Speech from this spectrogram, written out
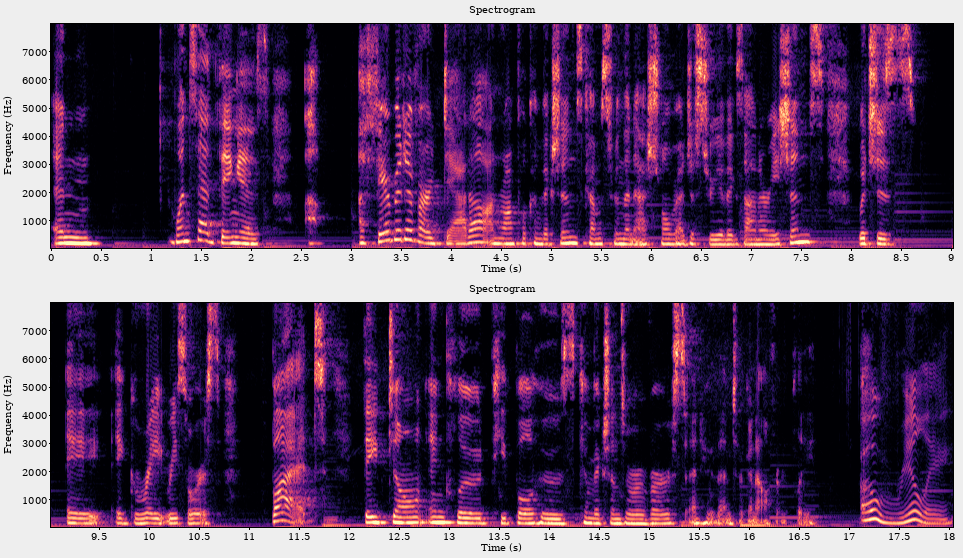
And one sad thing is, uh, a fair bit of our data on wrongful convictions comes from the National Registry of Exonerations, which is a, a great resource, but they don't include people whose convictions were reversed and who then took an Alford plea. Oh, really?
